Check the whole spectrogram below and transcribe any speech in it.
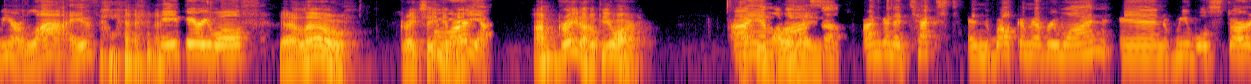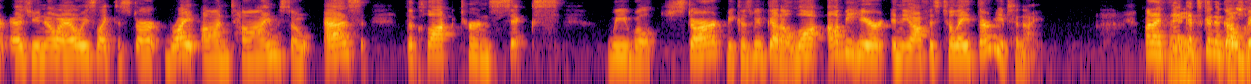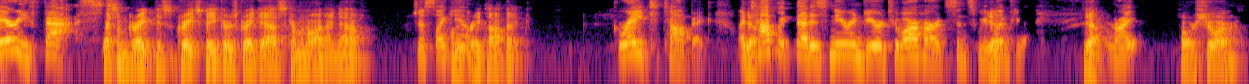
We are live. hey, Barry Wolf. Hello. Great seeing How you. How are Beth. you? I'm great. I hope you are. I Happy am holidays. awesome. I'm going to text and welcome everyone, and we will start. As you know, I always like to start right on time. So as the clock turns six, we will start because we've got a lot. I'll be here in the office till 8:30 tonight, but I think Man, it's going to go that's- very fast, Got some great, great speakers, great guests coming on. I know. Just like you. great topic. Great topic, a Yep. topic that is near and dear to our hearts since we Yep. live here, Yeah, right? for sure.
